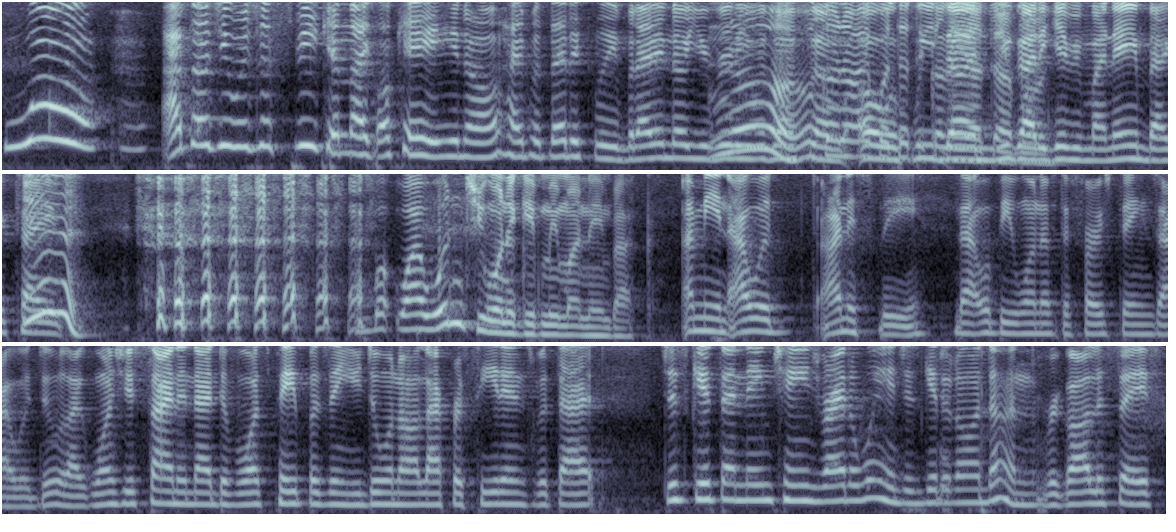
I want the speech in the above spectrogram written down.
Whoa! I thought you was just speaking like, okay, you know, hypothetically, but I didn't know you really was No, on what some. kind of Oh, if we done, you got to give me my name back type. yeah. but why wouldn't you want to give me my name back? I mean, I would honestly, that would be one of the first things I would do. Like once you're signing that divorce papers and you're doing all that proceedings with that, just get that name changed right away and just get it all done, regardless of if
